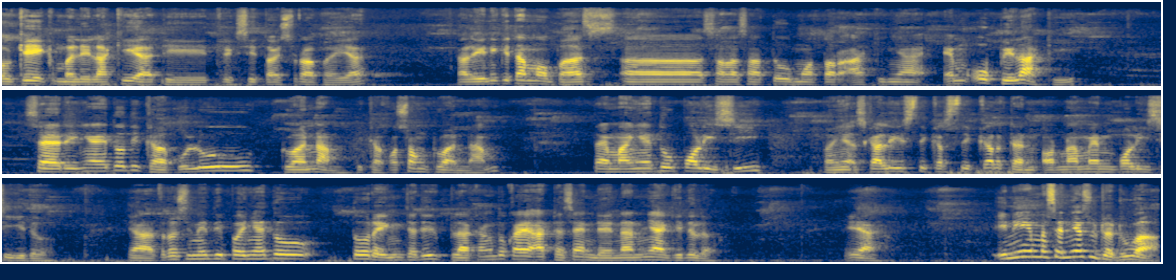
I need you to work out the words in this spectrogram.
Oke, kembali lagi ya di Trixie Toy Surabaya. Kali ini kita mau bahas uh, salah satu motor akinya MOB lagi. Serinya itu 3026, 3026. Temanya itu polisi, banyak sekali stiker-stiker dan ornamen polisi gitu. Ya, terus ini tipenya itu touring, jadi belakang tuh kayak ada sendenannya gitu loh. Iya. Ini mesinnya sudah dua.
